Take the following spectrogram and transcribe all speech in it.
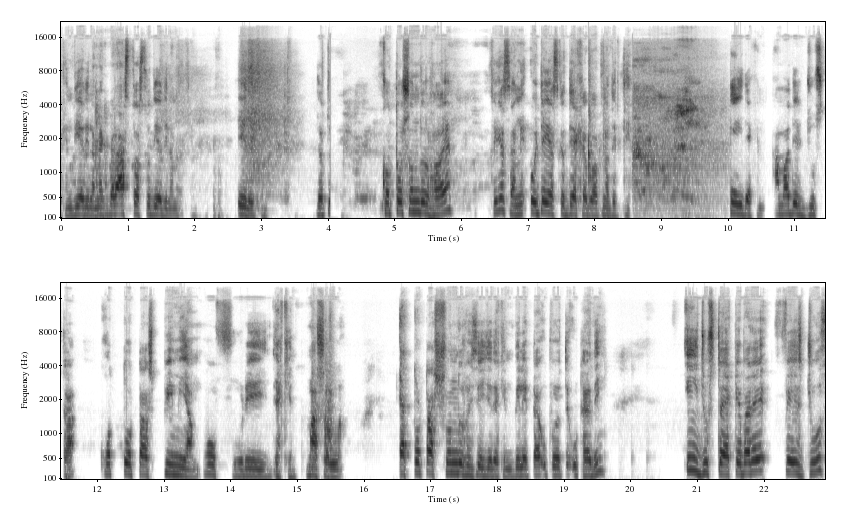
দেখেন, দিয়ে দিলাম, একবার আস্তে আস্তে দিয়ে দিলাম। এই দেখেন, যত কত সুন্দর হয়, ঠিক আছে? আমি ওইটাই আজকে দেখাবো আপনাদেরকে। এই দেখেন, আমাদের জুসটা কতটা প্রিমিয়াম। ও ফোরে দেখেন মাশাল্লাহ এতটা সুন্দর হয়েছে, এই যে দেখেন, বেলেটটা উপরেতে উঠায় দিই। এই জুসটা একেবারে ফ্রেশ জুস,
